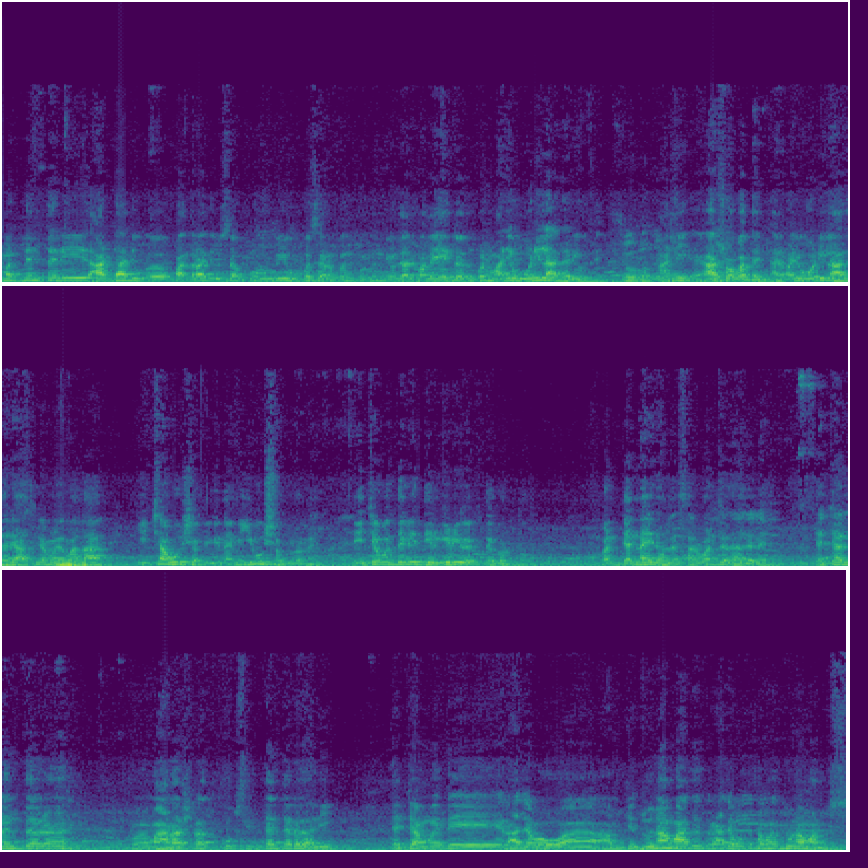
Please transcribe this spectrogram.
मध्यंतरी आठ दहा दिव पंधरा दिवसापूर्वी उपसरपंच म्हणून निवड झालं मला येत होतं पण माझे वडील आजारी होते. आणि हा शोभाताई आणि माझे वडील आजारी असल्यामुळे मला इच्छा होऊ शकली नाही मी येऊ शकलो नाही. त्याच्याबद्दल दिलगिरी व्यक्त करतो. पण त्यांनाही झालं सर्वांचं झालेलं आहे. त्याच्यानंतर महाराष्ट्रात खूप स्थित्यंतरं झाली. त्याच्यामध्ये राजाभाऊ आमचे जुना माझ राजाभाऊ तसा माझा जुना माणूस.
